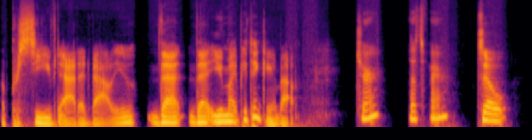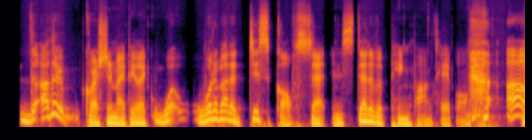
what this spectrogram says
a perceived added value that that you might be thinking about. Sure. That's fair. So the other question might be like, what what about a disc golf set instead of a ping pong table? Oh, Um,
